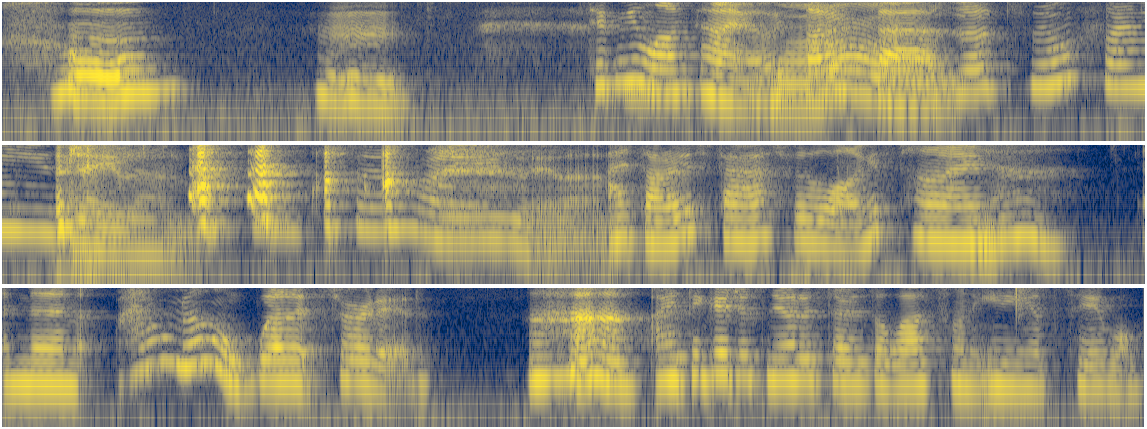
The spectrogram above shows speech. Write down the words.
Hmm. Took me a long time. I always thought I was fast. That's so funny you say that. that's so funny you say that. I thought I was fast for the longest time. yeah. And then I don't know when it started. I think I just noticed I was the last one eating at the table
